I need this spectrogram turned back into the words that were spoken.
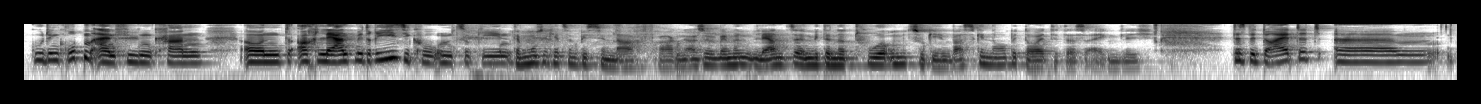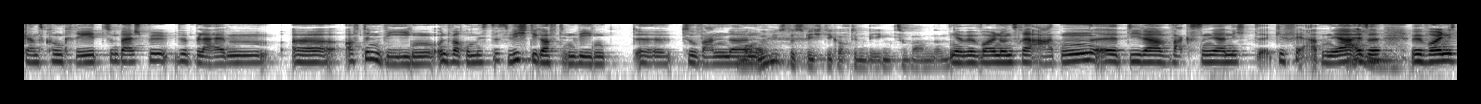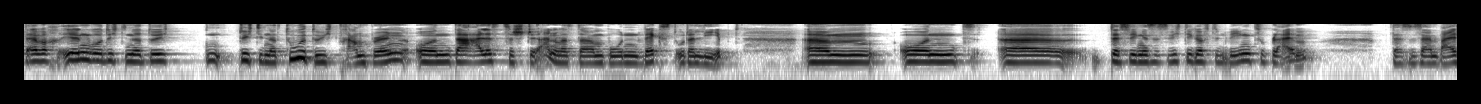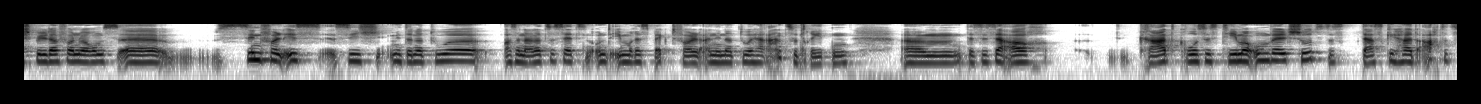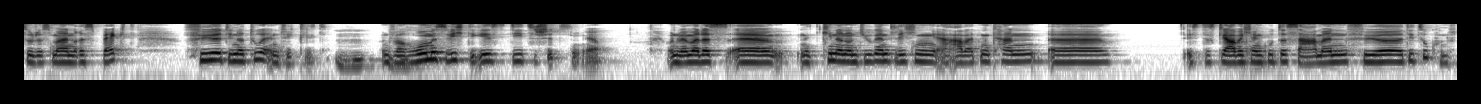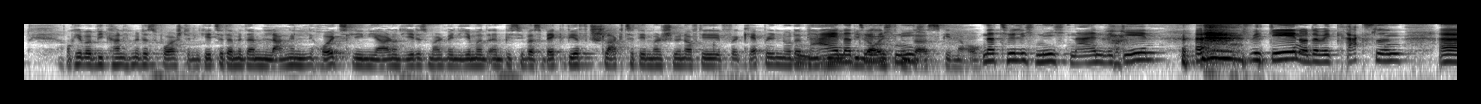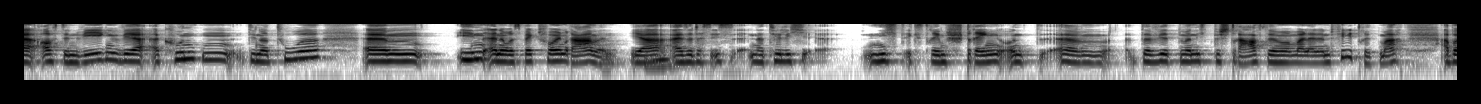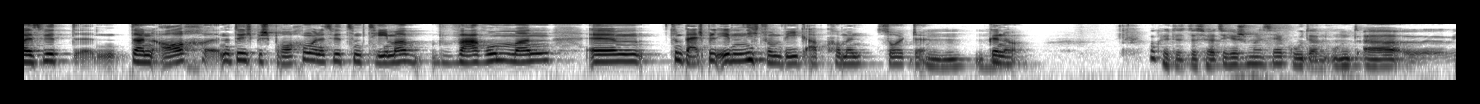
gut in Gruppen einfügen kann und auch lernt, mit Risiko umzugehen. Da muss ich jetzt ein bisschen nachfragen. Also wenn man lernt, äh, mit der Natur umzugehen, was genau bedeutet das eigentlich? Das bedeutet ähm, ganz konkret zum Beispiel, wir bleiben äh, auf den Wegen. Und warum ist es wichtig, auf den Wegen äh, zu wandern? Warum ist es wichtig, auf den Wegen zu wandern? Ja, wir wollen unsere Arten, äh, die da wachsen, ja nicht äh, gefährden. Ja, also mhm. wir wollen nicht einfach irgendwo durch die, durch, durch die Natur durchtrampeln und da alles zerstören, was da am Boden wächst oder lebt. Ähm, und äh, deswegen ist es wichtig, auf den Wegen zu bleiben das ist ein Beispiel davon, warum es äh, sinnvoll ist, sich mit der Natur auseinanderzusetzen und eben respektvoll an die Natur heranzutreten. Ähm, das ist ja auch gerade großes Thema Umweltschutz. Das, das gehört auch dazu, dass man Respekt für die Natur entwickelt mhm. und warum es wichtig ist, die zu schützen. Ja. Und wenn man das äh, mit Kindern und Jugendlichen erarbeiten kann, äh, ist das, glaube ich, ein guter Samen für die Zukunft. Okay, aber wie kann ich mir das vorstellen? Geht sie da mit einem langen Holzlineal und jedes Mal, wenn jemand ein bisschen was wegwirft, schlagt sie den mal schön auf die Verkleppeln oder wie, Nein, wie, natürlich wie läuft nicht. das genau? Natürlich nicht, nein, wir gehen, wir gehen oder wir kraxeln äh, auf den Wegen, wir erkunden die Natur. Ähm, in einem respektvollen Rahmen. Ja, mhm. also das ist natürlich nicht extrem streng und ähm, da wird man nicht bestraft, wenn man mal einen Fehltritt macht. Aber es wird äh, dann auch natürlich besprochen und es wird zum Thema, warum man ähm, zum Beispiel eben nicht vom Weg abkommen sollte. Mhm, mh. Genau. Okay, das, das hört sich ja schon mal sehr gut an. Und äh,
